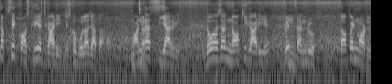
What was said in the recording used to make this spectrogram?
सबसे कॉस्टलीस्ट गाड़ी जिसको बोला जाता है अच्छा। होंडा सीआरवी 2009 की गाड़ी है with hmm. Sunroof top end model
